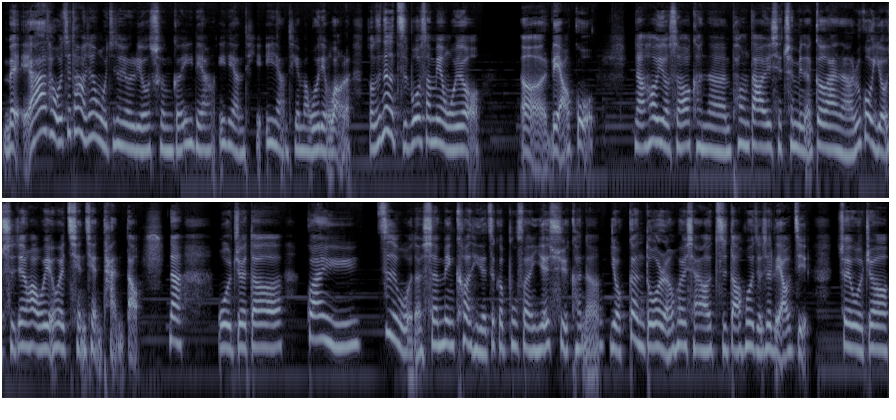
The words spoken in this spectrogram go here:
没啊，他我记得他好像我记得有留存个一两一两天一两天吧，我有点忘了。总之那个直播上面我有呃聊过，然后有时候可能碰到一些催眠的个案啊，如果有时间的话，我也会浅浅谈到。那我觉得关于。自我的生命课题的这个部分，也许可能有更多人会想要知道或者是了解，所以我就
